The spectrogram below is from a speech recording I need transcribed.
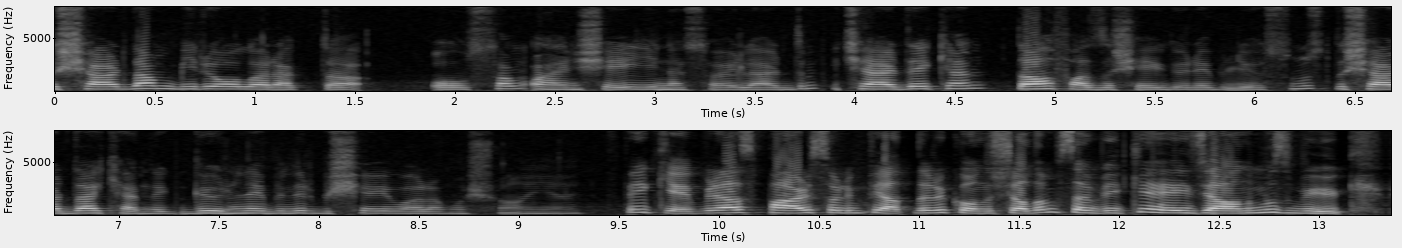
dışarıdan biri olarak da olsam aynı şeyi yine söylerdim. İçerideyken daha fazla şey görebiliyorsunuz. Dışarıdayken de görünebilir bir şey var ama şu an yani. Peki biraz Paris Olimpiyatları konuşalım. Tabii ki heyecanımız büyük.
